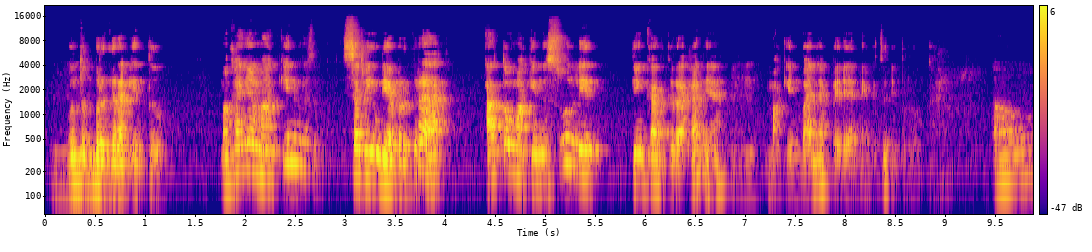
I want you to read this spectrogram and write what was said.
Hmm. untuk bergerak itu. Makanya makin sering dia bergerak atau makin sulit tingkat gerakannya, Hmm. makin banyak PDNF itu diperlukan. Oh.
